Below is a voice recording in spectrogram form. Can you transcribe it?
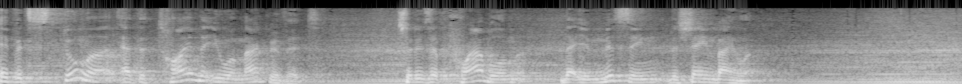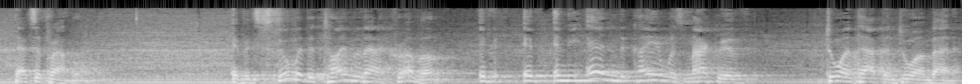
If it's stuma at the time that you were makrivit, so there's a problem that you're missing the shame baila. That's a problem. If it's stuma at the time of that akrava, if, if in the end the kayyim was makriv, two on top and two on bottom,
